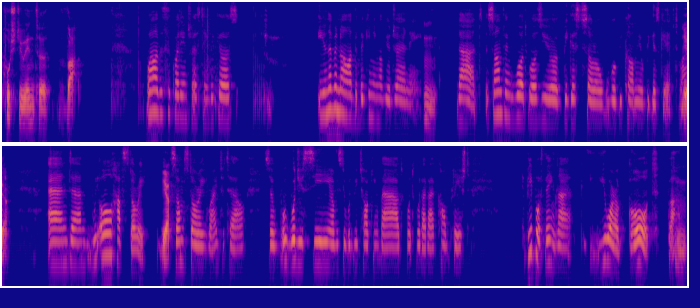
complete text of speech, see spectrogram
pushed you into that? Wow, this is quite interesting because you never know at the beginning of your journey Mm. that something what was your biggest sorrow will become your biggest gift, right? Yeah. And um, we all have story, Yeah. some story, right, to tell. So wh- what you see, obviously, what we're talking about, what what I've accomplished. People think that you are a god, but Mm.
